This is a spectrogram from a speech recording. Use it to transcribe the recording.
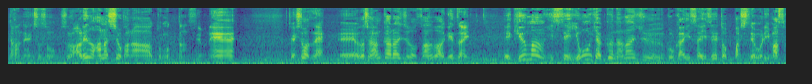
だからね、ちょっとその、そのあれの話しようかなと思ったんですよね。じゃあひとまずね、えー私アンカーラジオさんは現在、えー9万1475回再生突破しております。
